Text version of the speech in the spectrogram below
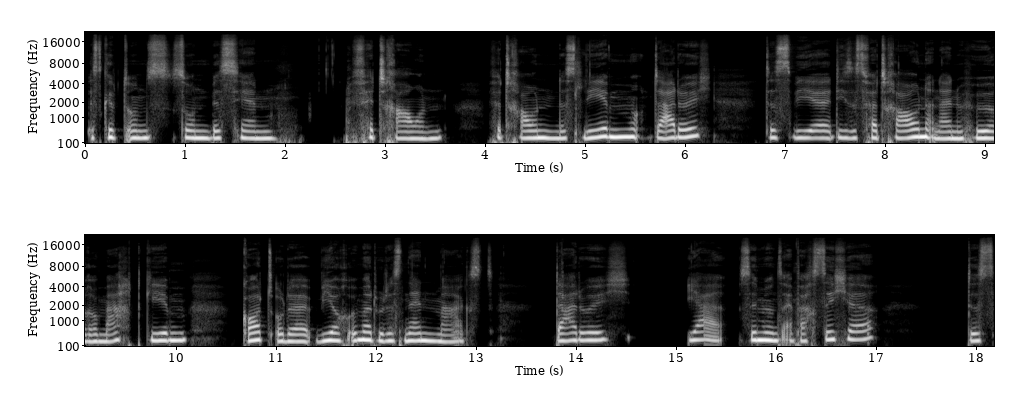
es gibt uns so ein bisschen Vertrauen, Vertrauen in das Leben und dadurch, dass wir dieses Vertrauen an eine höhere Macht geben, Gott oder wie auch immer du das nennen magst, dadurch ja, sind wir uns einfach sicher, dass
